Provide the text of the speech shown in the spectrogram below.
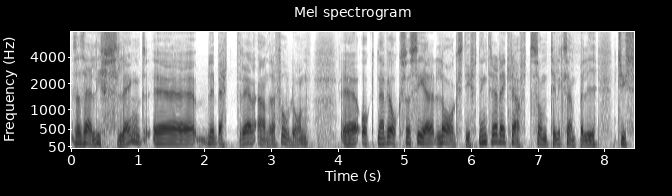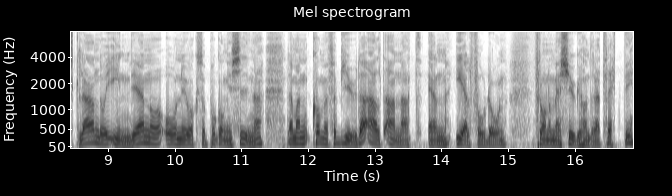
så att säga, livslängd eh, blir bättre än andra fordon eh, och när vi också ser lagstiftning träda i kraft som till exempel i Tyskland och i Indien och, och nu också på gång i Kina där man kommer förbjuda allt annat än elfordon från och med 2030.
